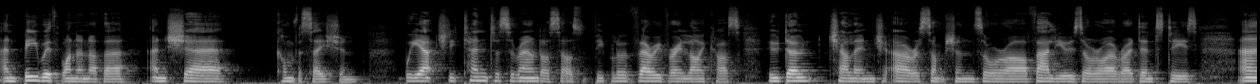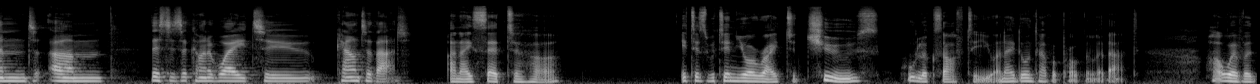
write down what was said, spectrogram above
and be with one another and share conversation. We actually tend to surround ourselves with people who are very, very like us, who don't challenge our assumptions or our values or our identities. And um, this is a kind of way to counter that. And I said to her, It is within your right to choose who looks after you, and I don't have a problem with that. However,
